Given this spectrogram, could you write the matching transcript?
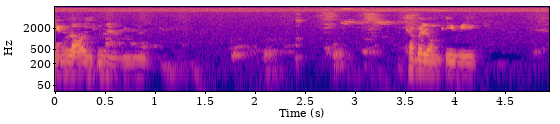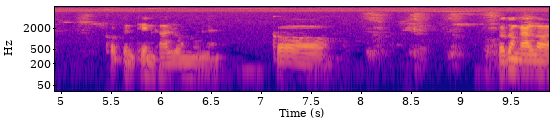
ยังรออีกนานนะครับ ถ้าไปลงทีวี ก็เป็นเทรนการลงเหมือนกันก็เราต้องการรอ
